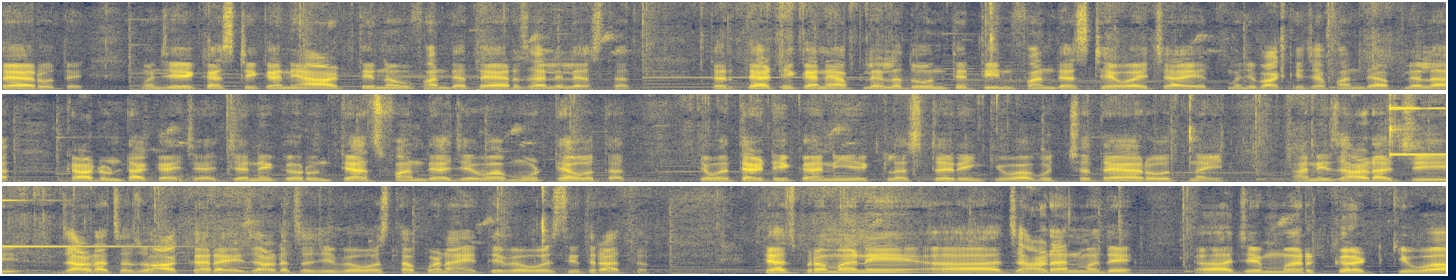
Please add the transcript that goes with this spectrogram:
तयार होते. म्हणजे एकाच ठिकाणी आठ ते नऊ फांद्या तयार झालेल्या असतात. तर त्या ठिकाणी आपल्याला दोन ते तीन फांद्याच ठेवायच्या आहेत. म्हणजे बाकीच्या फांद्या आपल्याला काढून टाकायच्या आहेत. जेणेकरून त्याच फांद्या जेव्हा मोठ्या होतात तेव्हा त्या ठिकाणी एक क्लस्टरिंग किंवा गुच्छ तयार होत नाही. आणि झाडाची झाडाचा जो आकार आहे झाडाचं जे व्यवस्थापन आहे ते व्यवस्थित राहतं. त्याचप्रमाणे झाडांमध्ये जे मरकट किंवा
